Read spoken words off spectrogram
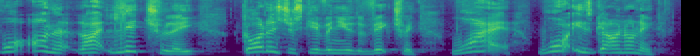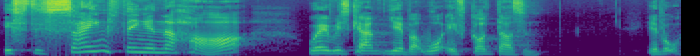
What on it? Like literally, God has just given you the victory. Why? What is going on here? It's the same thing in the heart where he's going, yeah, but what if God doesn't? Yeah, but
